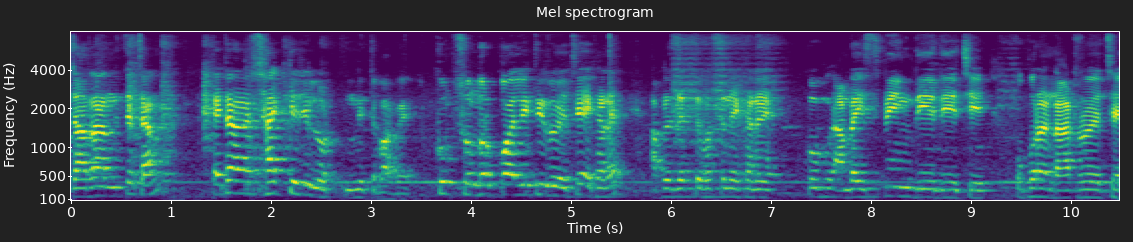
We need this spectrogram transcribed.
যারা নিতে চান, এটা ষাট কেজি লোড নিতে পারবে। খুব সুন্দর কোয়ালিটি রয়েছে এখানে। আপনি দেখতে পাচ্ছেন এখানে খুব আমরা স্প্রিং দিয়ে দিয়েছি, উপরে নাট রয়েছে।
